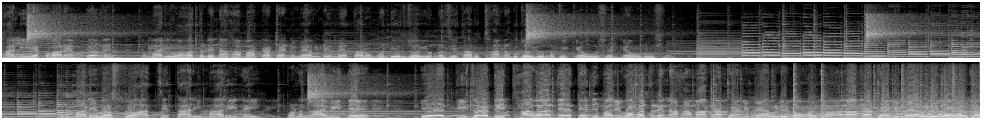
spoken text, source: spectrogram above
ખાલી એકવાર એમ કહો ને કે મારી વહદડીના હામા કાંઠાની મેલડી, મેં તારું મંદિર જોયું નથી, તારું થાનક જોયું નથી, કેવું છે, કેવડું છે મારી વસ્તુ આજથી તારી મારી નહીં, પણ લાવી દે એ ત્રીજો દી થાવા દે, તેથી મારી વહદડીના હામા કાંઠાની મેલડી નો હોય. હામા કાંઠાની મેલડી નો હોય.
